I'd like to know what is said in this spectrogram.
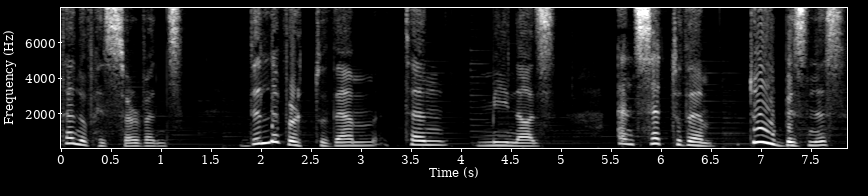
10 of his servants, delivered to them 10 minas, and said to them, "Do business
